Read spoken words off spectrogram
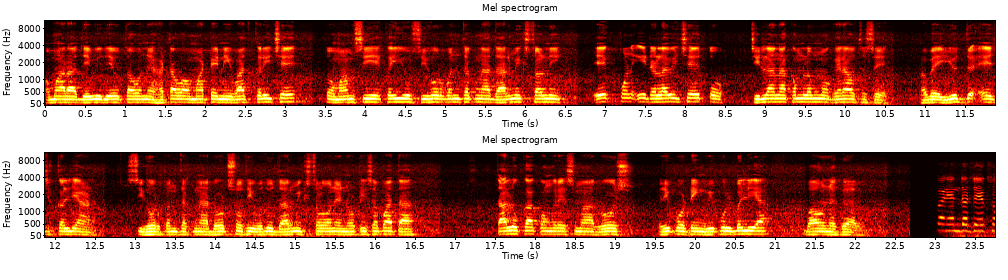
અમારા દેવી દેવતાઓને હટાવવા માટેની વાત કરી છે, તો મામસીએ કહ્યું, સિહોર પંથકના ધાર્મિક સ્થળની એક પણ ઈંટ હલાવી છે, તો જિલ્લાના કમલમનો ઘેરાવ થશે. હવે યુદ્ધ એ જ કલ્યાણ. સિહોર પંથકના દોઢસોથી વધુ ધાર્મિક સ્થળોને નોટિસ અપાતા તાલુકા કોંગ્રેસમાં રોષ રિપોર્ટિંગ વિપુલ બલિયા, ભાવનગર. તાલુકાની અંદર જે એકસો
